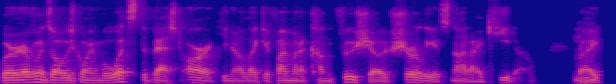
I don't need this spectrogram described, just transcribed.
where everyone's always going, well, what's the best art? You know, like if I'm on a kung fu show, surely it's not Aikido, mm-hmm. right?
